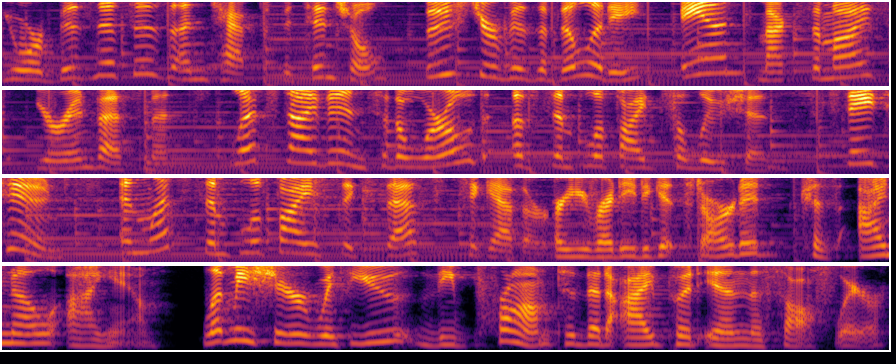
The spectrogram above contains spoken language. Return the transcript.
your business's untapped potential, boost your visibility, and maximize your investments. Let's dive into the world of simplified solutions Stay tuned and let's simplify success together. Are you ready to get started? Because I know I am. Let me share with you the prompt that I put in the software.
